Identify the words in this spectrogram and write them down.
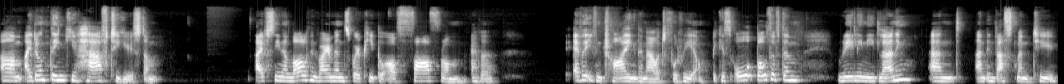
Um, I don't think you have to use them I've seen a lot of environments where people are far from ever ever even trying them out for real because all both of them really need learning and and investment to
